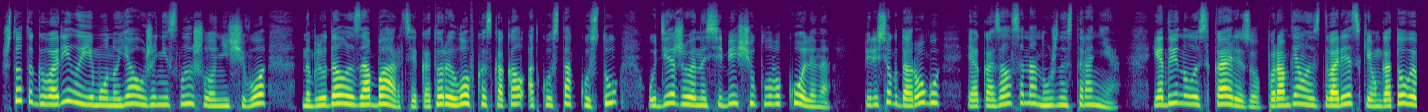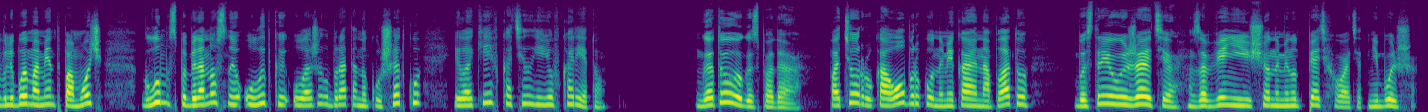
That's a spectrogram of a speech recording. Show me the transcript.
Что-то говорила ему, но я уже не слышала ничего, наблюдала за Барти, который ловко скакал от куста к кусту, удерживая на себе щуплого Колина — пересек дорогу и оказался на нужной стороне. Я двинулась к Айризу, поравнялась с дворецким, готовая в любой момент помочь. Глум с победоносной улыбкой уложил брата на кушетку, и лакей вкатил ее в карету. «Готовы, господа?» Потер рука об руку, намекая на плату. «Быстрее уезжайте, забвений еще на минут пять хватит, не больше».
